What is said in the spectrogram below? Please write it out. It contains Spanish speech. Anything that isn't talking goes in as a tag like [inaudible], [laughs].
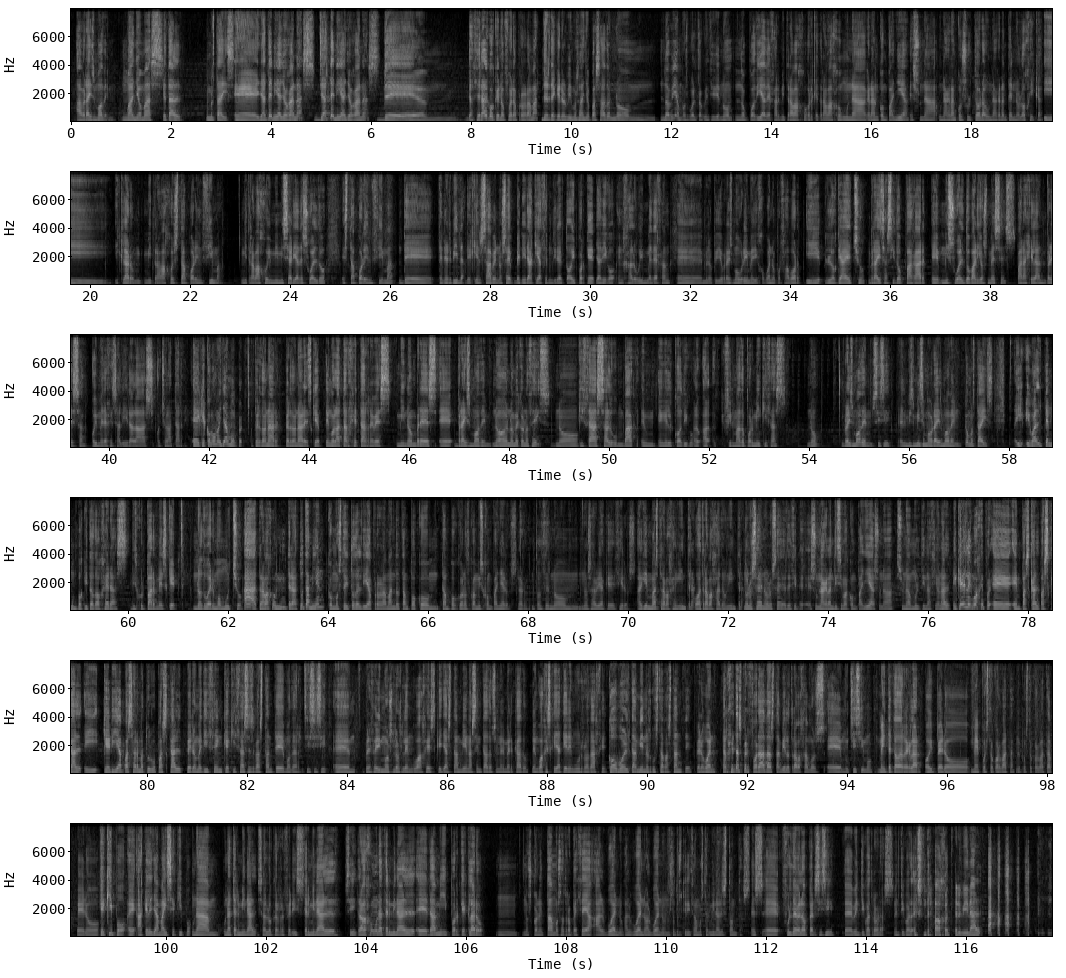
a Bryce Modem. Un año más. ¿Qué tal? ¿Cómo estáis? Eh, ya tenía yo ganas, ya tenía yo ganas de, mm, de hacer algo que no fuera programar. Desde que nos vimos el año pasado no, mm, no habíamos vuelto a coincidir, no, no podía dejar mi trabajo porque trabajo en una gran compañía, es una, una gran consultora, una gran tecnológica y, y claro, mi trabajo está por encima mi trabajo y mi miseria de sueldo está por encima de tener vida, de quién sabe, no sé, venir aquí a hacer un directo hoy porque, ya digo, en Halloween me dejan, eh, me lo pidió Bryce Mowry, me dijo, bueno, por favor, y lo que ha hecho Bryce ha sido pagar eh, mi sueldo varios meses para que la empresa hoy me deje salir a las 8 de la tarde. Eh, ¿que ¿Cómo me llamo? perdonar, perdonar, es que tengo la tarjeta al revés. Mi nombre es eh, Bryce Modem. ¿No, ¿No me conocéis? ¿No? Quizás algún bug en el código firmado por mí quizás, ¿no? Bryce Modem, sí, sí, el mismísimo Bryce Modem. ¿Cómo estáis? igual tengo un poquito de ojeras, disculparme, es que no duermo mucho. Ah, trabajo en Intra. ¿Tú también? Como estoy todo el día programando, tampoco, tampoco conozco a mis compañeros. Claro, entonces no, no sabría qué deciros. ¿Alguien más trabaja en Intra o ha trabajado en Intra? No lo sé, no lo sé. Es decir, es una grandísima compañía, es una, es una multinacional. ¿En qué lenguaje? Eh, en Pascal. Pascal. Y quería pasarme a Turbo Pascal, pero me dicen que quizás es bastante moderno. Sí, sí, sí. Eh, preferimos los lenguajes que ya están bien asentados en el mercado, lenguajes que ya tienen un rodaje. COBOL también nos gusta bastante, pero bueno, tarjetas perforadas también lo trabajamos eh, muchísimo. Me he intentado arreglar hoy, pero me he puesto corbata, me he puesto corbata, pero ¿qué equipo? Eh, ¿A qué le llamáis equipo? ¿Una, una terminal? ¿Es a lo que os referís? Terminal, ¿sí? Trabajo en una terminal eh, dummy porque, claro, mm, nos conectamos a otro PC, al bueno, al bueno, al bueno. Nosotros utilizamos terminales tontas. Es full developer, sí, sí, 24 horas. 24, [laughs] es un trabajo terminal. [laughs]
